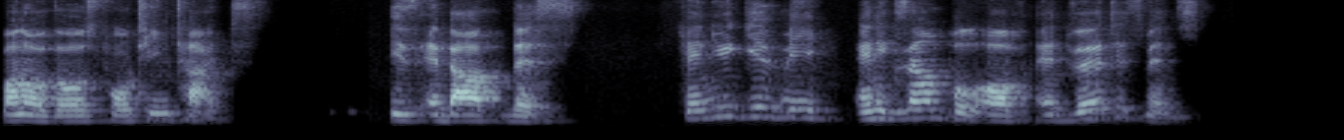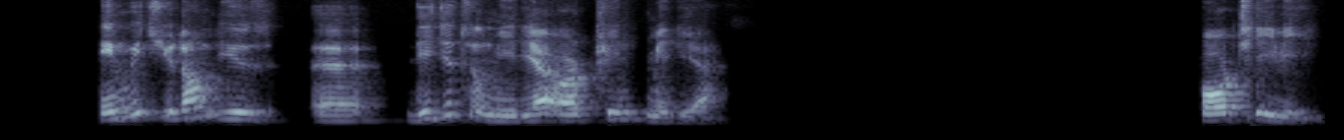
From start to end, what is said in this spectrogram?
one of those 14 types is about this. Can you give me an example of advertisements in which you don't use uh, digital media or print media or TV?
